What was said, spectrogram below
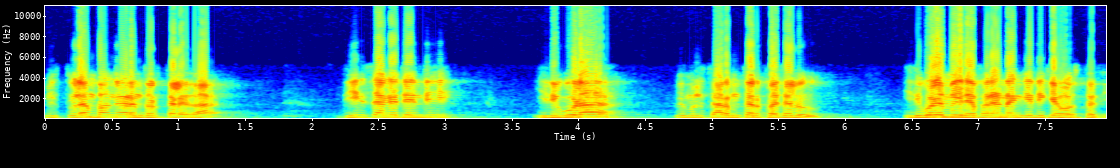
మీకు తులం బంగారం దొరకలేదా? దీని సంగతి ఏంటి? ఇది కూడా మిమ్మల్ని తరుముతారు ప్రజలు. ఇది కూడా మీ రెఫరెండం కిందకే వస్తుంది.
